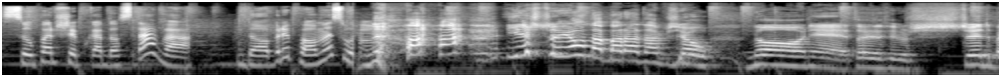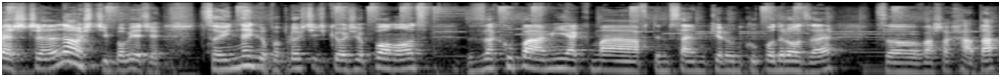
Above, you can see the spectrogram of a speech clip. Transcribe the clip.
Super szybka dostawa. Dobry pomysł. Jeszcze i ona barana wziął! No nie, to jest już szczyt bezczelności, bo wiecie, co innego poprosić kogoś o pomoc z zakupami, jak ma w tym samym kierunku po drodze, co wasza chata,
